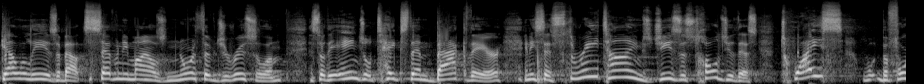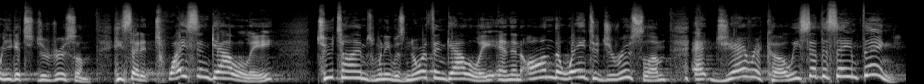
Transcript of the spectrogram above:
Galilee is about 70 miles north of Jerusalem. And so the angel takes them back there, and he says, Three times Jesus told you this. Twice before he gets to Jerusalem. He said it twice in Galilee Two times when he was north in Galilee, and then on the way to Jerusalem at Jericho, he said the same thing.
